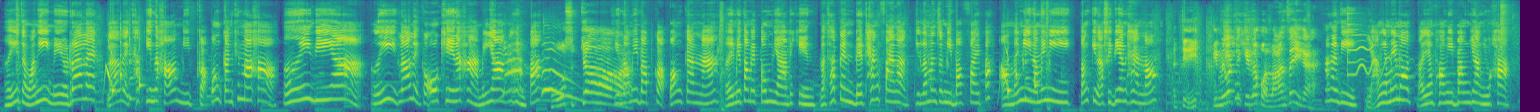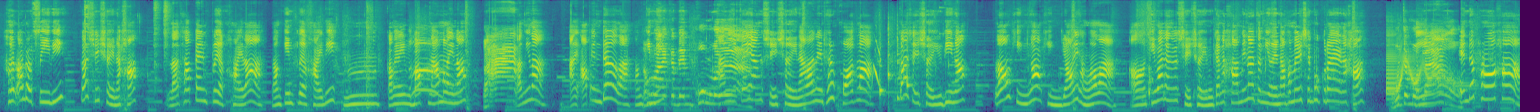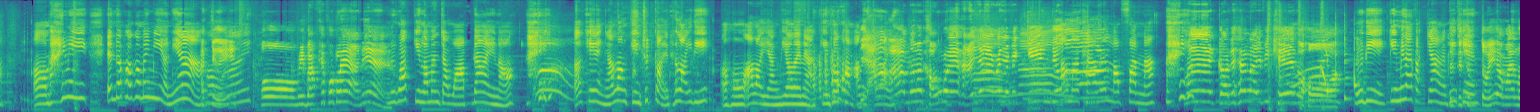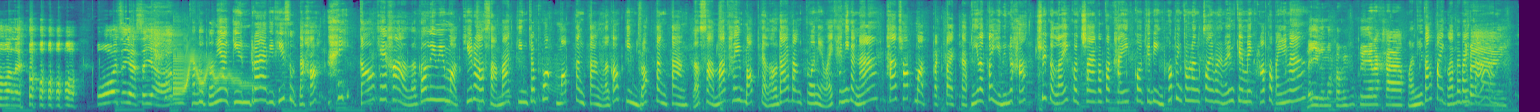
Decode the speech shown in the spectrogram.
เฮ้ยแต่ว่านี่มีแร่เหล็กแร่เหล็กถ้ากินนะคะ มีเกราะป้องกันขึ้นมาค่ะ เอ้ยดีอะเอ้ยแร่เหล็กก็โอเคนะหาไม่ยากนะเห็นปะโอ้สุดยอดกินแล้วมีบัฟเกราะป้องกันนะเฮ้ยไม่ต้องไปต้มยาพี่กิน แล้วถ้าเป็นเบสแท่งไฟล่ะกินแล้วมันจะมีบัฟไฟปะอ๋อไม่มีนะไม่มีต้องกินออกซิเดียนแทนเนาะอะจีกินนึกว่าจะกินแล้วหัวร้อนซะอีกอะนั่นน่ะดียังยังไม่หมดแต่ยังพอมีบางอย่างอยู่ค่ะ Heart of the Sea ดิก็เฉยๆนะคะ แล้วถ้าเป็นเปลือกหอยล่ะ ลองกินเปลือกหอยดิ อืม ก็ไม่มีบัฟน้ำอะไรเนาะอ้าแล้วนี่ล่ะ Eye of Ender ล่ะ ลองกินน้ำดิลายกระเด็นพุ่งเลอันยนี้อะก็ยังเฉยๆนะ แล้วในเทิร์ควอตล่ะ ก็เฉยๆอยู่ดีเนาะ แล้วหินงอกหินย้อยของเราล่ะอ๋อคิดว่าน่าจะเฉยๆเหมือนกันนะคะ ไม่น่าจะมีอะไรนะ เพราะไม่ได้ใช่พวกแร่นะคะ โอ้จะหมดแล้วเอนเดอร์โปรค่ะเออไม่มีเอนเดอร์โปรก็ไม่มีอะเนี่ยอะจื๋ยโอ้ยโอ้มีบัฟแค่พวกแร่อะเนี่ย นึกว่ากินแล้วมันจะวาร์ปได้เนาะโอเค งั้นลองกินชุดก่อนเท่าไรดี โอ้โห อร่อยอย่างเดียวเลยเนี่ย กินเพื่อความอร่เดี๋อยยวอร่อยอ้าวนั่นมันของแร่หายากแล้วอย่าไปกินอยุ่เอามาทาเล่นรับฟันนะ ไม่ก่อนได้เท่าไหรพี่เคนโอ้โหดูดิ กินไม่ได้สักอย่างอะพี่เคนตุ๋ยออกมารัวเลย โอ้ยสยดสยองสรุปแล้วเนี่ยกินแร่ดีที่สุดนะคะ ก็โอเคค่ะ แล้วก็รีวิวมอดที่เราสามารถกินเจ้าพวกม็อบต่างๆ แล้วก็กินบล็อกต่างๆ แล้วสามารถให้บล็อกกับเราได้บางตัวเนี่ยไว้แค่นี้ก่อนนะ ถ้าชอบมอดแปลกๆแบบนี้แล้วก็อย่าลืมนะคะ ช่วยกดไลค์ กดแชร์ กดติดตามกดกระดิ่งเพื่อเป็นกำลังใจในเล่นเกมไหมครับต่อไปนี้นะ และอย่าลืมมาคอมเมนต์เพื่อนๆนะครับ วันนี้ต้องไปอีกแล้วบ๊ายบายบ๊ายจ้าบาย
